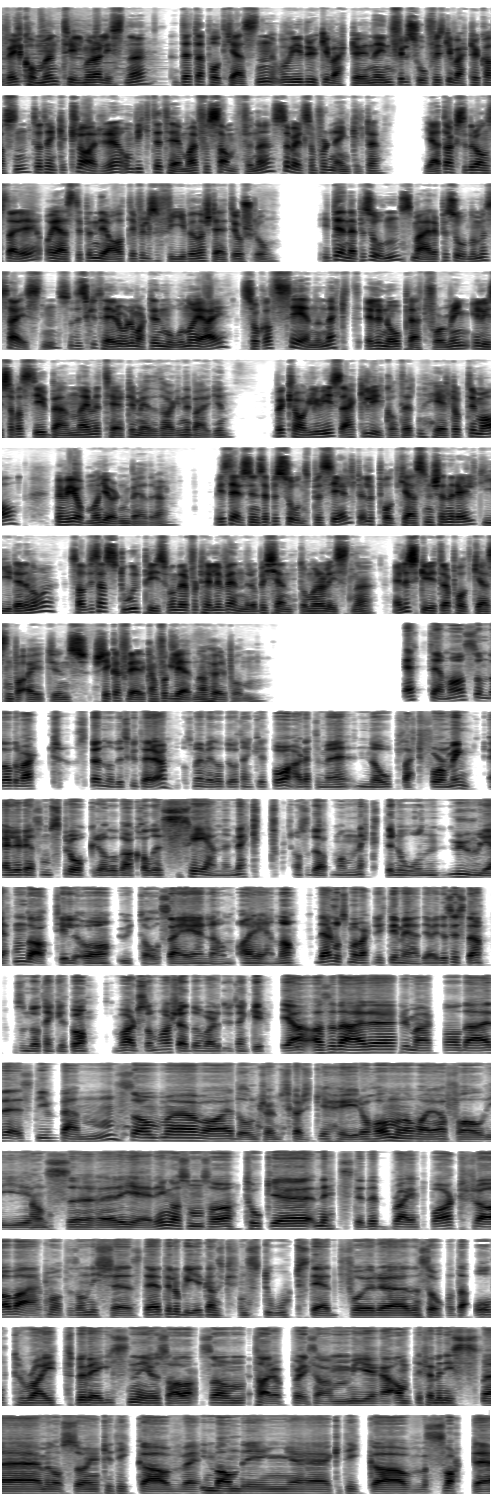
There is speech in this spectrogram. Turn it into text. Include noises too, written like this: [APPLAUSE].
Velkommen til Moralistene. Dette er podcasten hvor vi bruker verktøyene i den filosofiske verktøykassen til å tenke klarere om viktige temaer for samfunnet så vel som for den enkelte. Jeg heter Aksel Bronn Sterri, og jeg er stipendiat i filosofi ved Universitetet i Oslo. I denne episoden, som er episode nummer 16, så diskuterer Ole Martin Moen og jeg såkalt scenenekt eller no platforming i lys av at Steve Bannon er invitert til Mediedagen i Bergen. Beklageligvis er ikke lydkvaliteten helt optimal, men vi jobber med å gjøre den bedre. Hvis dere syns episoden spesielt, eller podcasten generelt, gir dere noe, så hadde vi satt stor pris på om dere forteller venner og bekjente om moralistene, eller skryter av podcasten på iTunes, slik at flere kan få gleden av å høre på den. Et tema som det hadde vært spennende å diskutere, og som jeg vet at du har tenkt litt på, er dette med no platforming, eller det som Språkrådet da kaller scenenekt. Altså det at man nekter noen muligheten da, til å uttale seg i en eller annen arena. Det er noe som har vært litt i media i det siste, og som du har tenkt litt på. Hva er det som har skjedd, og hva er det du tenker? Ja, altså Det er eh, primært nå det er eh, Steve Bannon som uh, var Donald Trumps kanskje ikke høyre hånd, men han var iallfall i hans regjering, og som så tok nettstedet Breitbart fra å være på en måte sånn nisjested til å bli et ganske sånn stort sted for den såkalte alt-right-bevegelsen i USA, da, som tar opp liksom mye antifeminisme, men også en kritikk av innvandring, kritikk av svarte,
